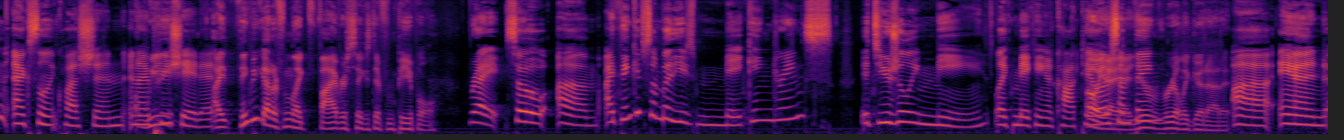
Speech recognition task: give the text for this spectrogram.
an excellent question, and I We- appreciate it. I think we got it from like five or six different people. Right. So, um, I think if somebody's making drinks, it's usually me, like making a cocktail oh yeah, or yeah, something. you're really good at it. uh, and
